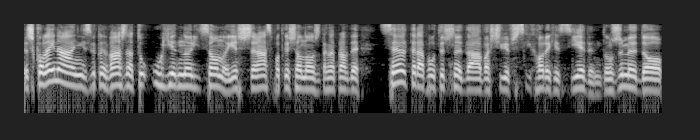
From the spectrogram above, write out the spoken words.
Też kolejna niezwykle ważna, tu ujednolicono, jeszcze raz podkreślono, że tak naprawdę cel terapeutyczny dla właściwie wszystkich chorych jest jeden. Dążymy do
